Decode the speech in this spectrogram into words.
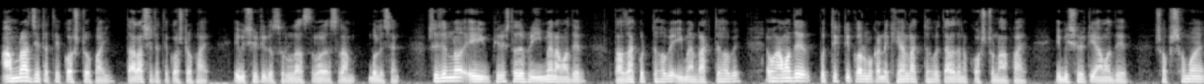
আমরা যেটাতে কষ্ট পাই, তারা সেটাতে কষ্ট পায়। এই বিষয়টি রসুল্লাহ সাল্লাম বলেছেন। সেজন্য এই ফেরেস্তাদের উপর ইমান আমাদের তাজা করতে হবে ইমান রাখতে হবে এবং আমাদের প্রত্যেকটি কর্মকাণ্ডে খেয়াল রাখতে হবে তারা যেন কষ্ট না পায়। এই বিষয়টি আমাদের সবসময়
